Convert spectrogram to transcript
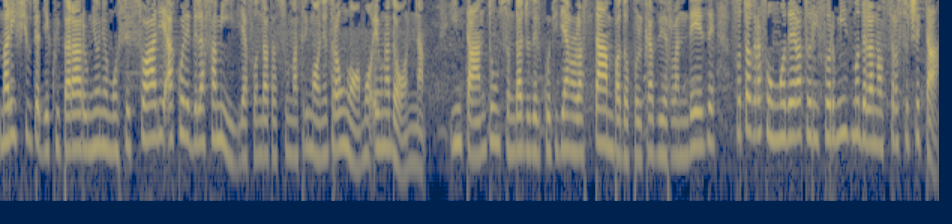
ma rifiuta di equiparare unioni omosessuali a quelle della famiglia fondata sul matrimonio tra un uomo e una donna. Intanto un sondaggio del quotidiano La Stampa dopo il caso irlandese fotografa un moderato riformismo della nostra società.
